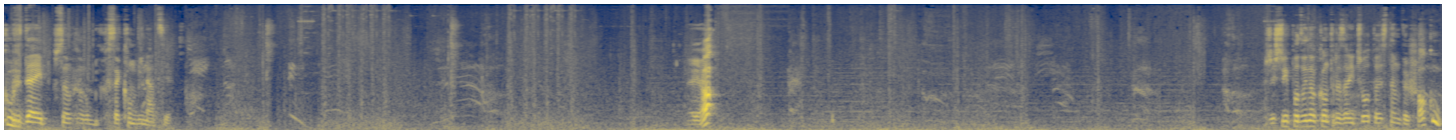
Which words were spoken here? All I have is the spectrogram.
Kurde, są chcę kombinację. Ej, ho! Że jeszcze mi podwójną kontrę zaliczyło, to jestem w szoku.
